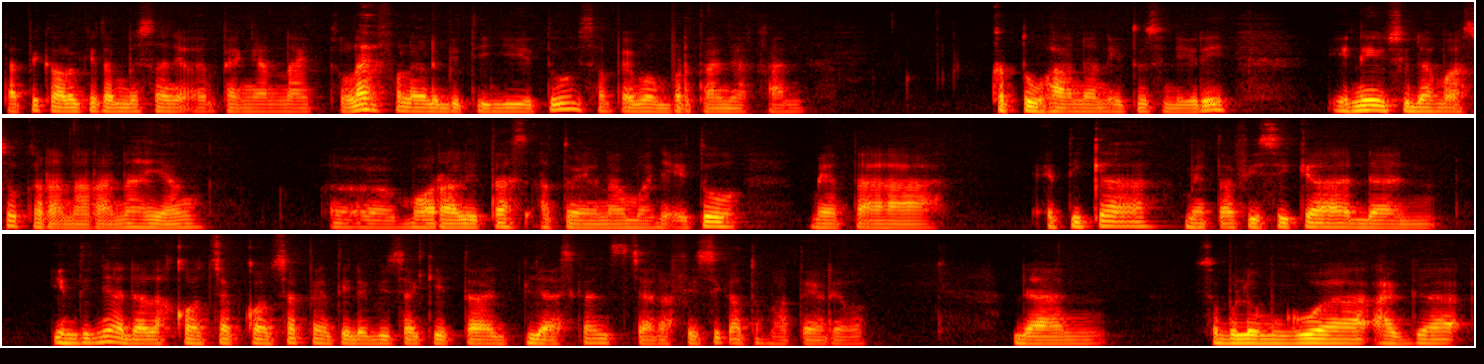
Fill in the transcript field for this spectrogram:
Tapi kalau kita misalnya pengen naik ke level yang lebih tinggi itu sampai mempertanyakan ketuhanan itu sendiri, ini sudah masuk ke ranah-ranah yang uh, moralitas atau yang namanya itu meta etika, metafisika, dan intinya adalah konsep-konsep yang tidak bisa kita jelaskan secara fisik atau material. Dan sebelum gue agak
